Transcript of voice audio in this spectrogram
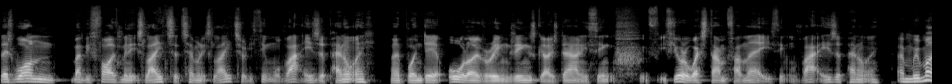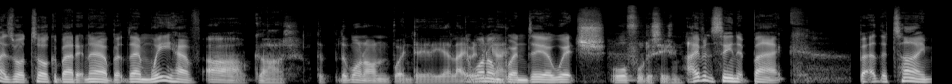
There's one maybe five minutes later, ten minutes later, and you think, well, that is a penalty. When Buendia all over Ings, Ings goes down. You think, if, if you're a West Ham fan there, you think, well, that is a penalty. And we might as well talk about it now. But then we have Oh God, the the one on Buendia, yeah, later the one the on game. Buendia, which Awful decision. I haven't seen it back, but at the time,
